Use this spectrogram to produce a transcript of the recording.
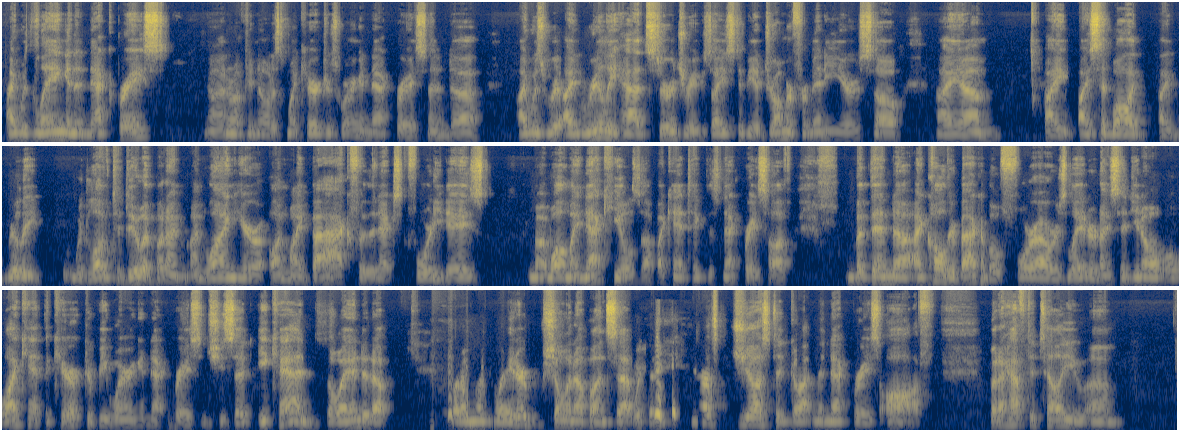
I was laying in a neck brace. I don't know if you noticed, my character's wearing a neck brace, and uh, I was re- I'd really had surgery because I used to be a drummer for many years. So I, um, I, I said, well, I, I really would love to do it, but I'm I'm lying here on my back for the next 40 days my, while my neck heals up. I can't take this neck brace off. But then uh, I called her back about four hours later and I said, you know, well, why can't the character be wearing a neck brace? And she said, he can. So I ended up, about a month later, showing up on set with it. Just, just had gotten the neck brace off. But I have to tell you, um,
